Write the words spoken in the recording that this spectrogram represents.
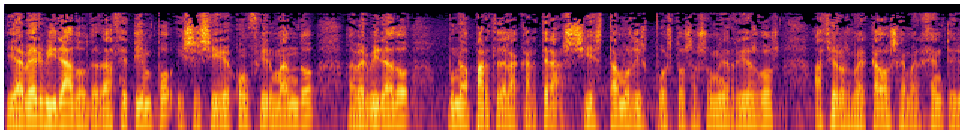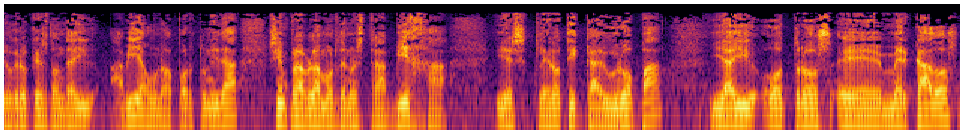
y haber virado desde hace tiempo, y se sigue confirmando, haber virado una parte de la cartera, si estamos dispuestos a asumir riesgos, hacia los mercados emergentes. Yo creo que es donde hay, había una oportunidad. Siempre hablamos de nuestra vieja y esclerótica Europa, y hay otros eh, mercados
